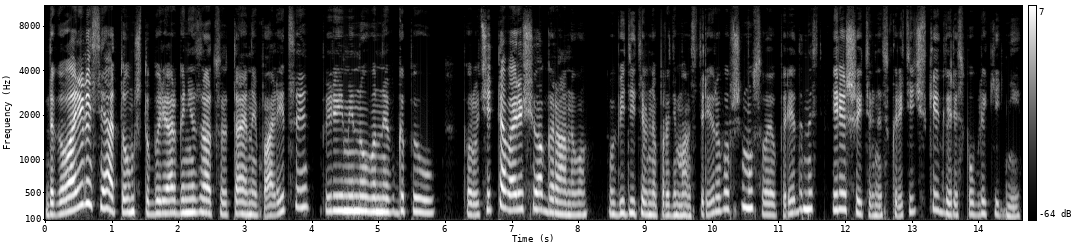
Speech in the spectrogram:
Договорились и о том, чтобы реорганизацию тайной полиции, переименованной в ГПУ, поручить товарищу Агранову, убедительно продемонстрировавшему свою преданность и решительность в критические для республики дни.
